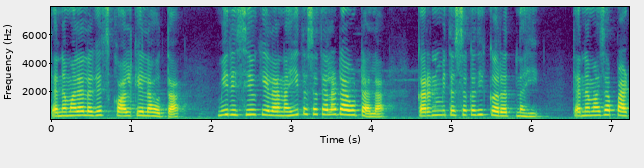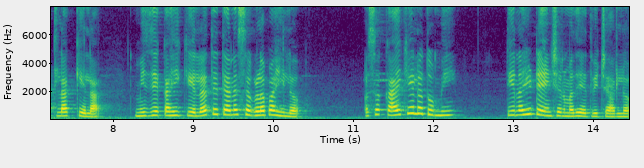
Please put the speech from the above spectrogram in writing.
त्यानं मला लगेच कॉल केला होता. मी रिसीव केला नाही तसा त्याला डाऊट आला कारण मी तसं कधी करत नाही. त्यानं माझा पाठलाग केला. मी जे काही केलं ते त्यानं सगळं पाहिलं. असं काय केलं तुम्ही? तिनंही टेन्शनमध्ये येत विचारलं.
